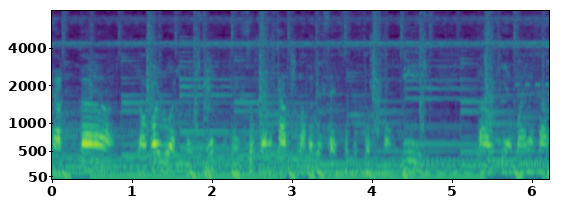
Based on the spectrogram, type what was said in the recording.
ครับก็เราก็รวนหมูจนสุกแล้วนะครับ เราก็จะใส่ส่วนผสมของที่เราเตรียมไว้นะครับ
